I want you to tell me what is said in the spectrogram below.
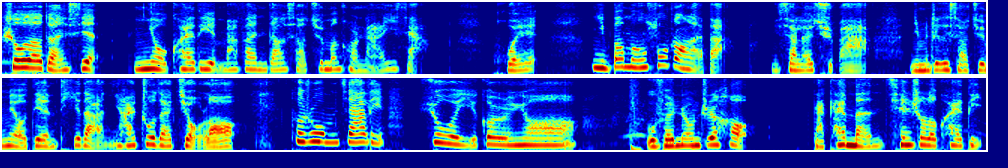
收到短信，你有快递，麻烦你到小区门口拿一下。回，你帮忙送上来吧，你下来取吧。你们这个小区没有电梯的，你还住在九楼，可是我们家里就我一个人哟。五分钟之后，打开门，签收了快递。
